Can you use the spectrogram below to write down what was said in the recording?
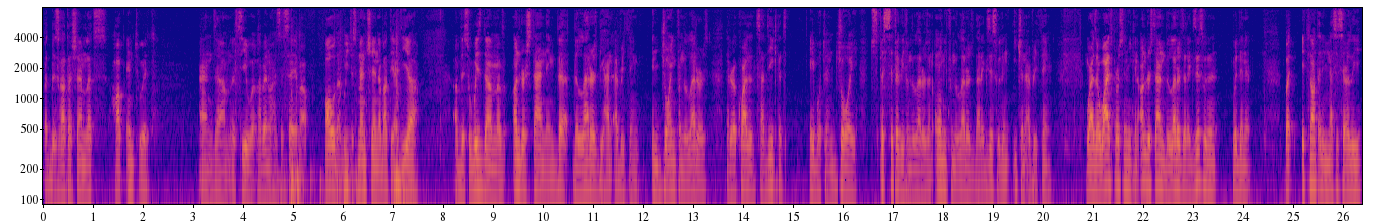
But Bezrat Hashem, let's hop into it, and um, let's see what Rabbeinu has to say about all that we just mentioned, about the idea of this wisdom of understanding the, the letters behind everything, enjoying from the letters that are required of the tzaddik that's able to enjoy specifically from the letters and only from the letters that exist within each and everything. Whereas a wise person, he can understand the letters that exist within within it, but it's not that he necessarily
